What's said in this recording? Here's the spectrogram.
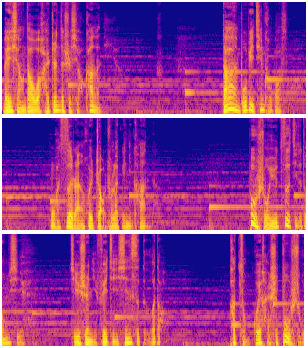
没想到我还真的是小看了你呀。答案不必亲口告诉我，我自然会找出来给你看的。不属于自己的东西，即使你费尽心思得到。它总归还是不属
